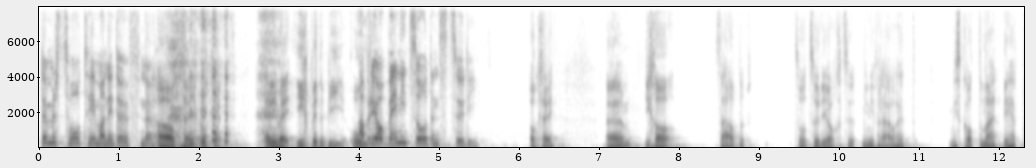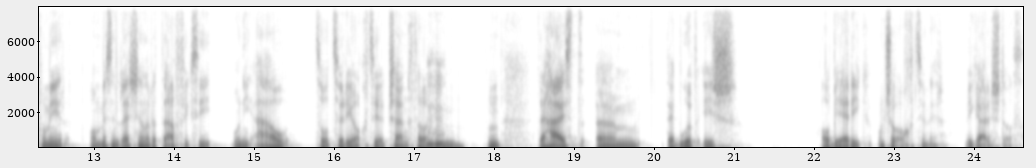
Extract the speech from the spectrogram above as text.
du, wir das Zoo-Thema nicht öffnen. Ah, okay, okay. Anyway, ich bin dabei. Und, Aber ja, wenn nicht so, dann in Zürich. Okay. Ähm, ich habe selber so Zürich Aktien. Meine Frau hat, mein Gottemädchen hat von mir. Und wir sind letztes Jahr an einer Tafel, wo ich auch so Zürich Aktien geschenkt habe. Mhm. Im, hm? Das heisst, ähm, der Bub ist halbjährig und schon Aktionär. Wie geil ist das?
